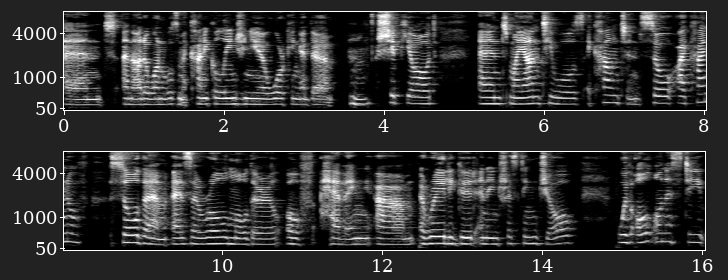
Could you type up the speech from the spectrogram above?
and another one was mechanical engineer working at the shipyard. And my auntie was accountant so i kind of saw them as a role model of having um, a really good and interesting job. With all honesty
